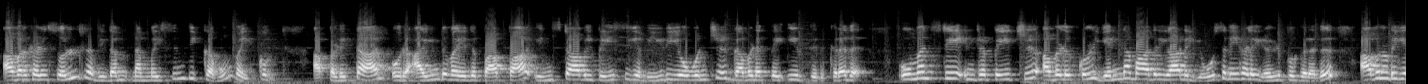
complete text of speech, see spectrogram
அவர்கள் சொல்ற விதம் நம்மை சிந்திக்கவும் வைக்கும். அப்படித்தான் ஒரு ஐந்து வயது பாப்பா இன்ஸ்டாவில் பேசிய வீடியோ ஒன்று கவனத்தை ஈர்த்திருக்கிறது. உமன்ஸ் டே என்ற பேச்சு அவளுக்குள் என்ன மாதிரியான யோசனைகளை எழுப்புகிறது? அவளுடைய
